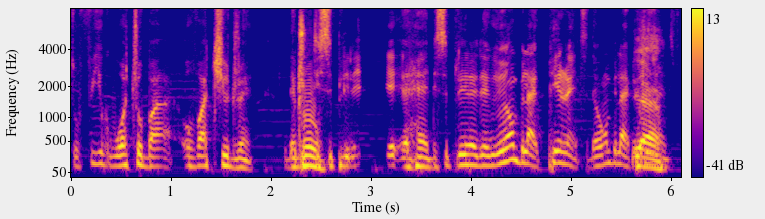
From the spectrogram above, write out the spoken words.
to feel watch over over children. They be True. disciplined. Uh, disciplined. They won't be like parents. They won't be like Yeah. parents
